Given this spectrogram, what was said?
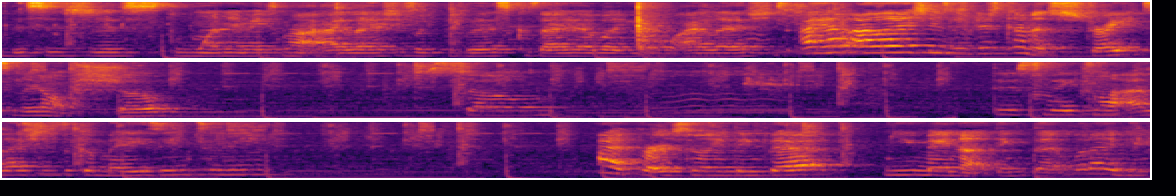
this is just the one that makes my eyelashes look the best because I have like no eyelashes. I have eyelashes, they're just kind of straight so they don't show. So this makes my eyelashes look amazing to me. I personally think that. You may not think that, but I do.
